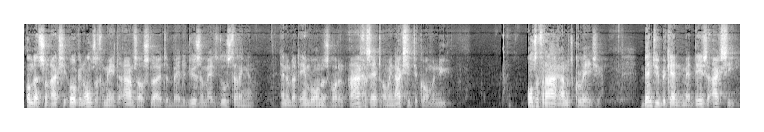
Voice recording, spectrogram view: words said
Omdat zo'n actie ook in onze gemeente aan zou sluiten bij de duurzaamheidsdoelstellingen. En omdat inwoners worden aangezet om in actie te komen nu. Onze vraag aan het college. Bent u bekend met deze actie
